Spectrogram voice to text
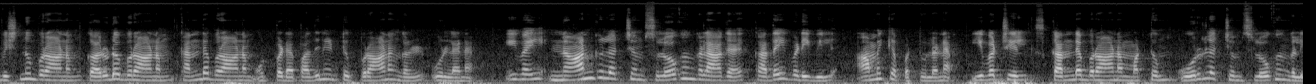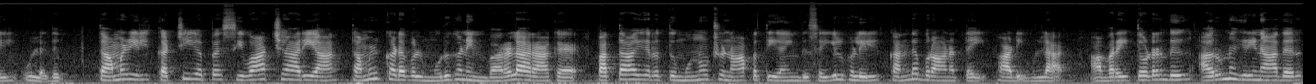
விஷ்ணு புராணம் கருட புராணம் கந்த புராணம் உட்பட பதினெட்டு புராணங்கள் உள்ளன. இவை நான்கு லட்சம் ஸ்லோகங்களாக கதை வடிவில் அமைக்கப்பட்டுள்ளன. இவற்றில் ஸ்கந்த புராணம் மட்டும் ஒரு லட்சம் ஸ்லோகங்களில் உள்ளது. தமிழில் கச்சியப்ப சிவாச்சாரியார் தமிழ்க்கடவுள் முருகனின் வரலாறாக பத்தாயிரத்து முன்னூற்று நாற்பத்தி ஐந்து செய்யுள்களில் கந்தபுராணத்தை பாடியுள்ளார். அவரைத் தொடர்ந்து அருணகிரிநாதர்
